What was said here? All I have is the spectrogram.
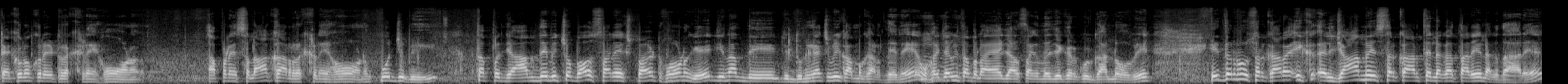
ਟੈਕਨੋਕ੍ਰੇਟ ਰੱਖਣੇ ਹੋਣ ਆਪਣੇ ਸਲਾਹਕਾਰ ਰੱਖਣੇ ਹੋਣ, ਕੁਝ ਵੀ, ਤਾਂ ਪੰਜਾਬ ਦੇ ਵਿੱਚੋਂ ਬਹੁਤ ਸਾਰੇ ਐਕਸਪਰਟ ਹੋਣਗੇ, ਜਿਨ੍ਹਾਂ ਦੇ ਜੋ ਦੁਨੀਆ 'ਚ ਵੀ ਕੰਮ ਕਰਦੇ ਨੇ। ਉਹ ਜਿਹਾ ਵੀ ਤਾਂ ਬੁਲਾਇਆ ਜਾ ਸਕਦਾ, ਜੇਕਰ ਕੋਈ ਗੱਲ ਹੋਵੇ। ਇਧਰ ਨੂੰ ਸਰਕਾਰ, ਇੱਕ ਇਲਜ਼ਾਮ ਇਸ ਸਰਕਾਰ ਤੇ ਲਗਾਤਾਰ ਇਹ ਲੱਗਦਾ ਆ ਰਿਹਾ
